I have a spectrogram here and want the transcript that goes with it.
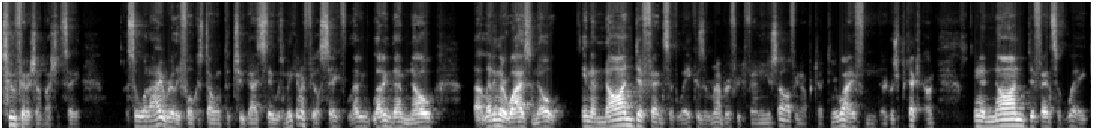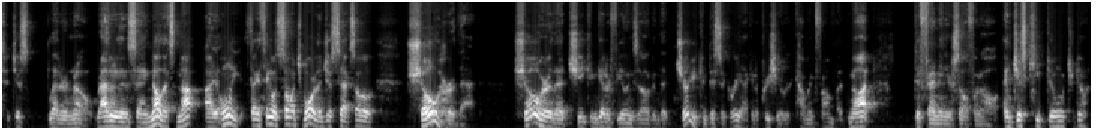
To finish up, I should say. So what I really focused on with the two guys today was making her feel safe, letting letting them know, uh, letting their wives know in a non-defensive way. Because remember, if you're defending yourself, you're not protecting your wife, and there goes your protector card. In a non-defensive way, to just let her know, rather than saying, "No, that's not." I only I think about so much more than just sex. Although, show her that, show her that she can get her feelings out, and that sure you can disagree. I can appreciate where you're coming from, but not defending yourself at all. And just keep doing what you're doing.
